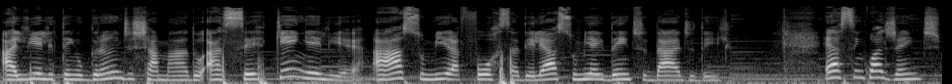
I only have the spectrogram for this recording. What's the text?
Ali ele tem o grande chamado a ser quem ele é, a assumir a força dele, a assumir a identidade dele. É assim com a gente.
